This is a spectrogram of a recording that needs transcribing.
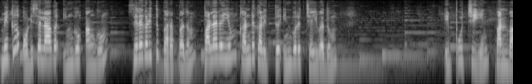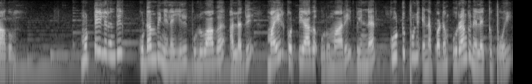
மிக ஒடிசலாக இங்கும் அங்கும் சிறகடித்து பறப்பதும் பலரையும் கண்டு கழித்து இன்புறச் செய்வதும் இப்பூச்சியின் பண்பாகும். முட்டையிலிருந்து குடம்பி நிலையில் புழுவாக அல்லது மயிர் கொட்டியாக உருமாறி பின்னர் கூட்டுப்புழு எனப்படும் உறங்கு நிலைக்கு போய்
